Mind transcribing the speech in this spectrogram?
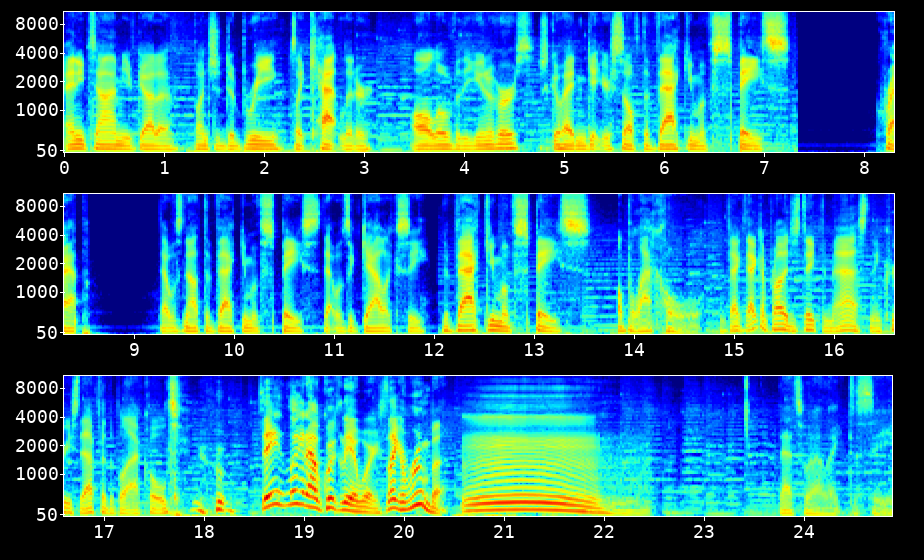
Anytime you've got a bunch of debris, it's like cat litter all over the universe, just go ahead and get yourself the vacuum of space. Crap. That was not the vacuum of space. That was a galaxy. The vacuum of space a black hole. In fact, I can probably just take the mass and increase that for the black hole too. See, look at how quickly it works, like a Roomba. Mmm. That's what I like to see.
